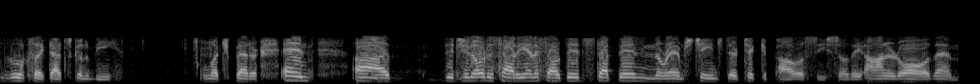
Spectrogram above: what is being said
it looks like that's going to be much better. And uh did you notice how the NFL did step in and the Rams changed their ticket policy so they honored all of them.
